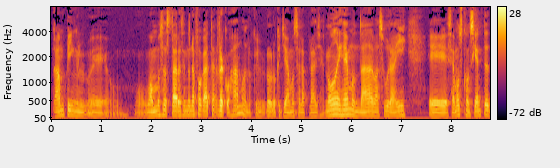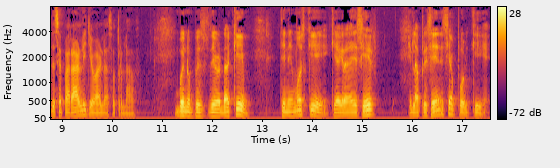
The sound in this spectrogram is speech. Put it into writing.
camping eh, o vamos a estar haciendo una fogata, recojamos lo que, lo, lo, que llevamos a la playa. No dejemos nada de basura ahí. Eh, seamos conscientes de separarla y llevarla a otro lado. Bueno, pues de verdad que tenemos que, que agradecer la presencia porque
